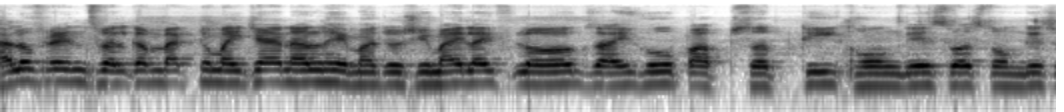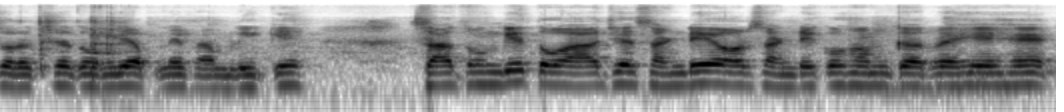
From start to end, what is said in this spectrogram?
Hello friends welcome back to my channel Hema Joshi my life vlogs I hope आप सब ठीक होंगे, स्वस्थ होंगे, सुरक्षित होंगे अपने फैमिली के साथ होंगे। तो आज है संडे और संडे को हम कर रहे हैं।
